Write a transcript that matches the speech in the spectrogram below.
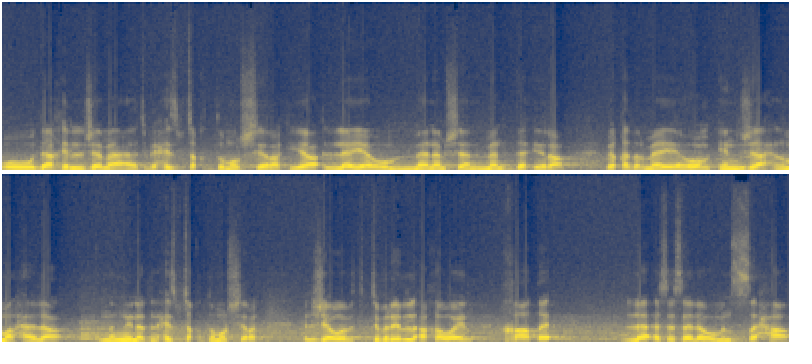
وداخل الجماعات بحزب التقدم والاشتراكية لا يهم من مشان من الدائرة بقدر ما يهم إنجاح المرحلة من حزب التقدم والاشتراك الجواب التبرير للأخوين خاطئ لا أساس له من الصحة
